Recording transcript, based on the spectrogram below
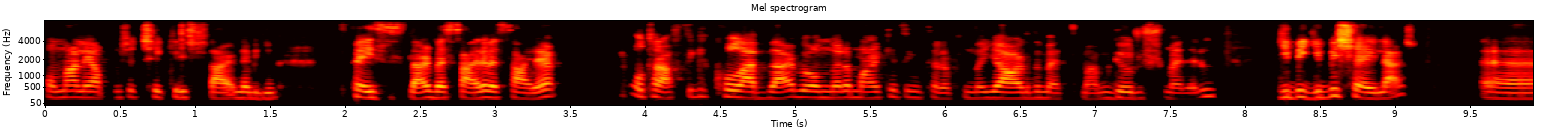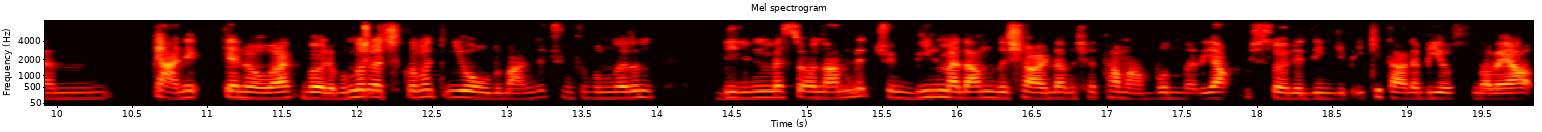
onlarla yapmış çekilişler ne bileyim Spaces'ler vesaire vesaire o taraftaki collab'ler ve onlara marketing tarafında yardım etmem, görüşmelerim gibi gibi şeyler. Ee, Yani genel olarak böyle. Bunları açıklamak iyi oldu bence. Çünkü bunların bilinmesi önemli. Çünkü bilmeden dışarıdan işte tamam bunları yapmış söylediğin gibi iki tane biosunda veya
